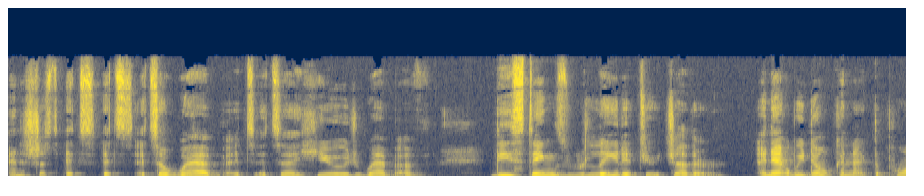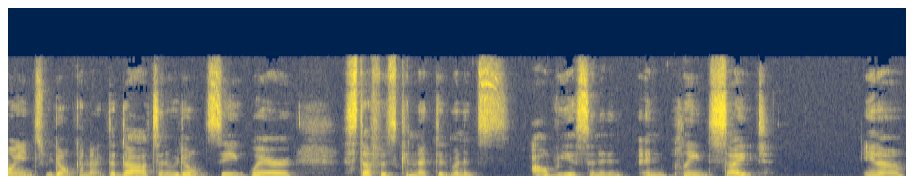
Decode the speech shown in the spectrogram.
and it's just it's it's it's a web. It's it's a huge web of these things related to each other. And yet we don't connect the points. We don't connect the dots and we don't see where stuff is connected when it's obvious and in, in plain sight you know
